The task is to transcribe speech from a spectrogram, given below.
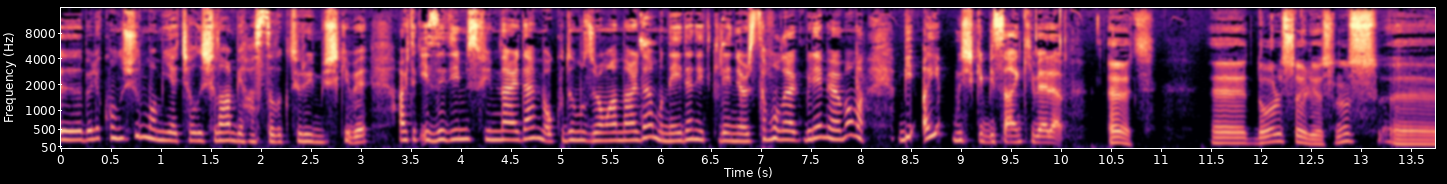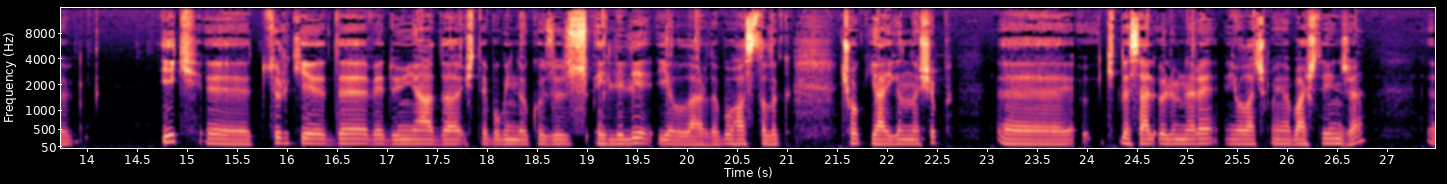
e, böyle konuşulmamaya çalışılan bir hastalık türüymüş gibi. Artık izlediğimiz filmlerden ve okuduğumuz romanlardan mı neyden etkileniyoruz tam olarak bilemiyorum ama bir ayıpmış gibi sanki verem. Evet e, doğru söylüyorsunuz. E, ilk e, Türkiye'de ve dünyada işte bu 1950'li yıllarda bu hastalık çok yaygınlaşıp e, kitlesel ölümlere yol açmaya başlayınca e,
